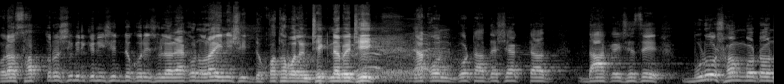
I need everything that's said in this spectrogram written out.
ওরা ছাত্র শিবিরকে নিষিদ্ধ করেছিল আর এখন ওরাই নিষিদ্ধ। কথা বলেন ঠিক না ঠিক? এখন গোটা দেশে একটা ডাক এসেছে, বুড়ো সংগঠন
